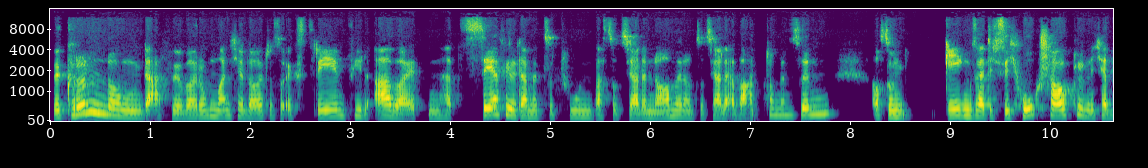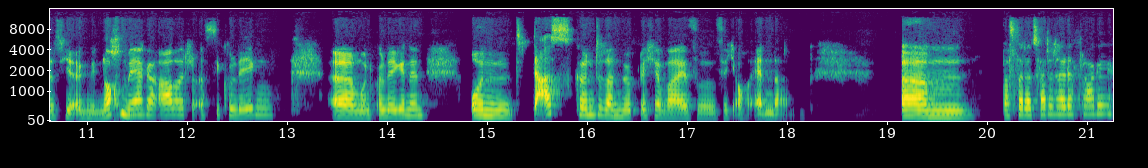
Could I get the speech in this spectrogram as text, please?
Begründung dafür, warum manche Leute so extrem viel arbeiten, hat sehr viel damit zu tun, was soziale Normen und soziale Erwartungen sind. Auch so ein gegenseitig sich hochschaukeln. Ich hätte hier irgendwie noch mehr gearbeitet als die Kollegen ähm, und Kolleginnen. Und das könnte dann möglicherweise sich auch ändern. Ähm, was war der zweite Teil der Frage?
